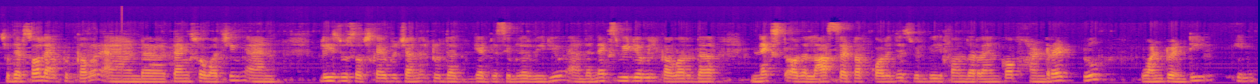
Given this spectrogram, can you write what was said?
So that's all I have to cover and uh, thanks for watching. And please do subscribe to channel to the, get the similar video. And the next video will cover the next or the last set of colleges will be from the rank of 100 to 120 in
